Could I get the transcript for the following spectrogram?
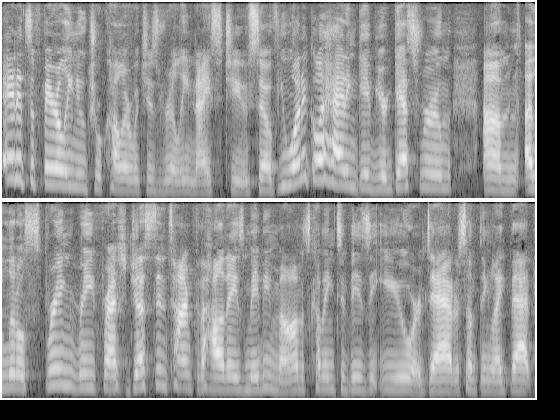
And it's a fairly neutral color, which is really nice too. So if you want to go ahead and give your guest room um, a little spring refresh just in time for the holidays, maybe mom's coming to visit you or dad or something like that,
